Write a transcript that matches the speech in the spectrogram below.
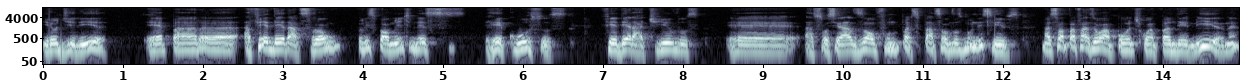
eu diria, é para a federação, principalmente nesses recursos federativos é, associados ao Fundo de Participação dos Municípios. Mas só para fazer uma ponte com a pandemia, né,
